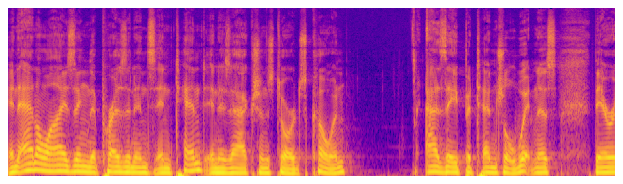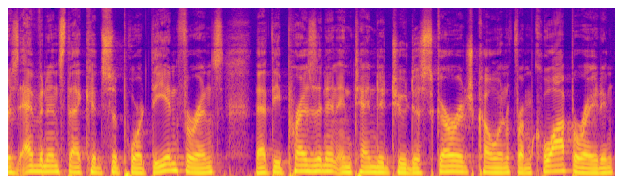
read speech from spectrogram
In analyzing the president's intent in his actions towards Cohen, as a potential witness, there is evidence that could support the inference that the president intended to discourage Cohen from cooperating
